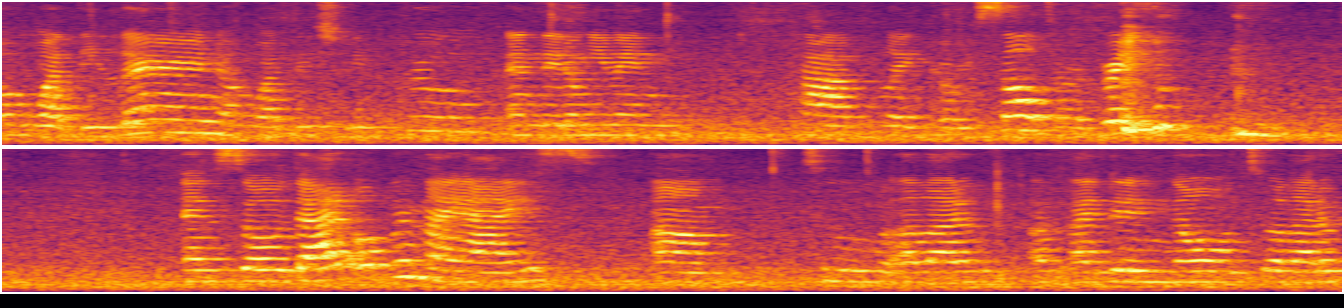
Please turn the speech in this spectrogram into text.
of what they learn, of what they should improve, and they don't even have like a result or a grade. and so that opened my eyes um, to a lot of, I didn't know, to a lot of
